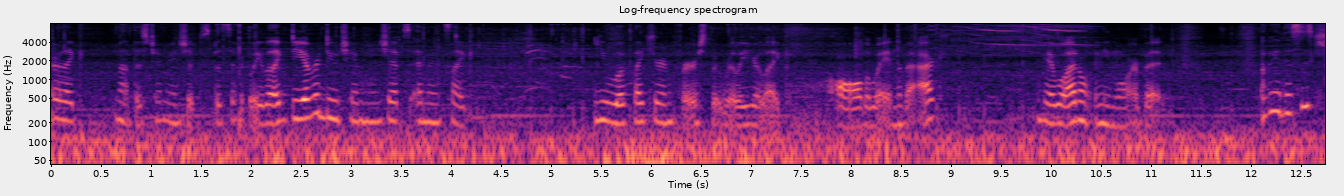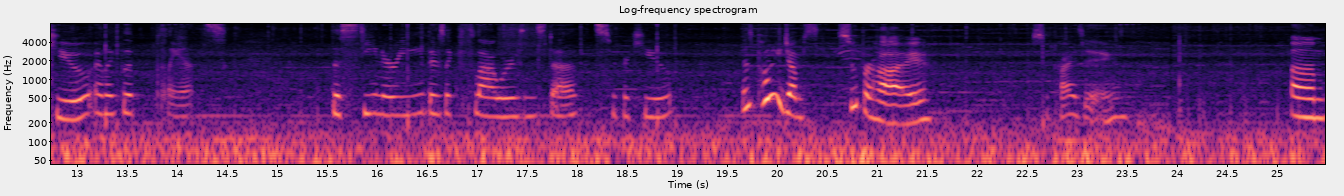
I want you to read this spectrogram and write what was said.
or like not this championship specifically but like do you ever do championships and it's like you look like you're in first but really you're like all the way in the back okay well i don't anymore but okay this is cute i like the plants the scenery there's like flowers and stuff it's super cute this pony jumps super high surprising um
